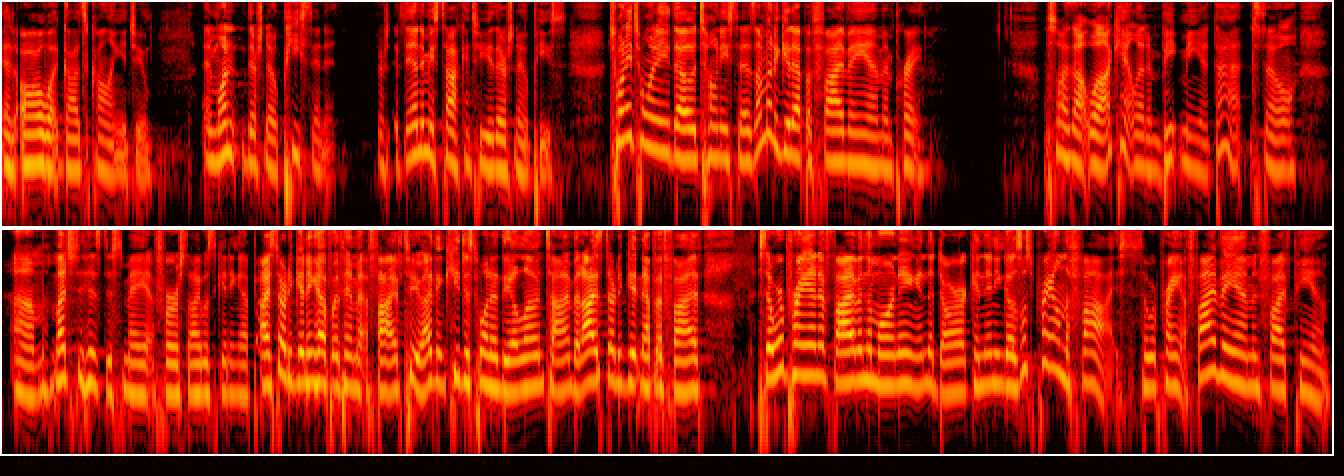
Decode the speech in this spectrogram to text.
at all what God's calling you to. And one, there's no peace in it. There's, if the enemy's talking to you, there's no peace. 2020, though, Tony says, I'm going to get up at 5 a.m. and pray. So I thought, well, I can't let him beat me at that. So um, much to his dismay at first, I was getting up. I started getting up with him at five too. I think he just wanted the alone time, but I started getting up at five. So we're praying at five in the morning in the dark, and then he goes, "Let's pray on the fives." So we're praying at 5 a.m. and 5 p.m.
